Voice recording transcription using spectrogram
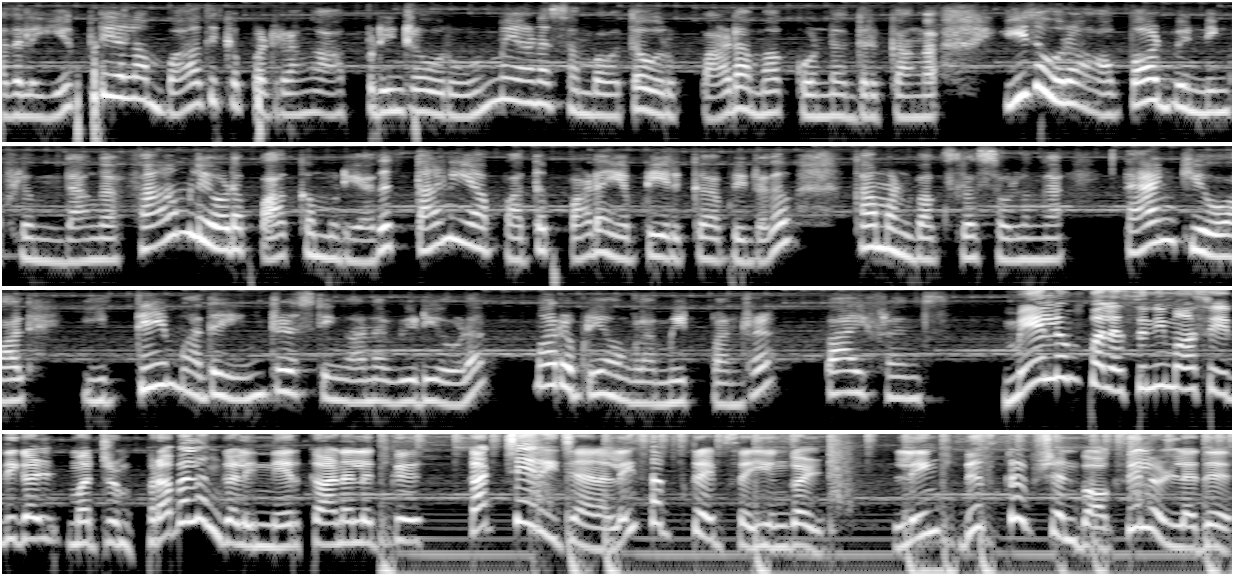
அதில் எப்படியெல்லாம் பாதிக்கப்படுறாங்க? அப்படின்ற ஒரு உண்மையான சம்பவத்தை ஒரு படமாக கொண்டு வந்திருக்காங்க. இது ஒரு அவார்ட் வின்னிங் ஃபிலிம் தாங்க. ஃபேமிலியோட பார்க்க முடியாது. தனியாக பார்த்து படம் எப்படி இருக்குது அப்படின்றத கமெண்ட் பாக்ஸில் சொல்லுங்கள் தேங்க்யூ ஆல் இதே மாதிரி இன்ட்ரெஸ்டிங்கான வீடியோவில் மறுபடியும் உங்களை மீட் பண்ணுறேன் பாய் ஃப்ரெண்ட்ஸ் மேலும் பல சினிமா செய்திகள் மற்றும் பிரபலங்களின் நேர்காணலுக்கு கச்சேரி சேனலை சப்ஸ்கிரைப் செய்யுங்கள். லிங்க் டிஸ்கிரிப்ஷன் பாக்ஸில் உள்ளது.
